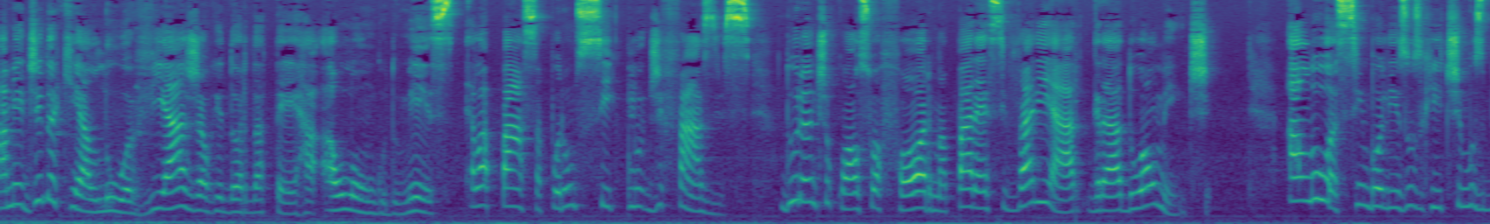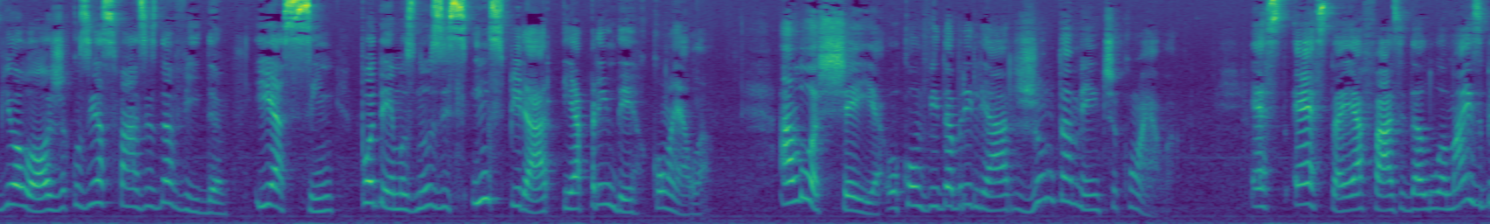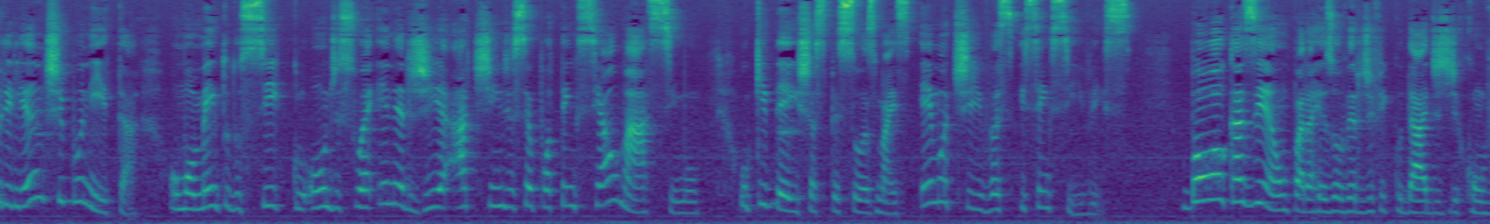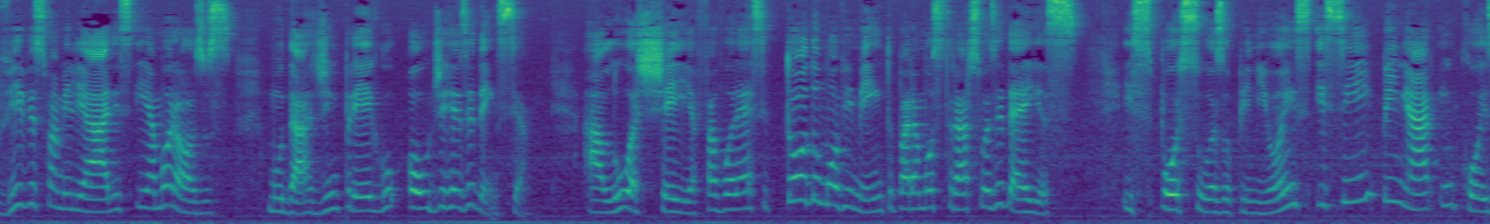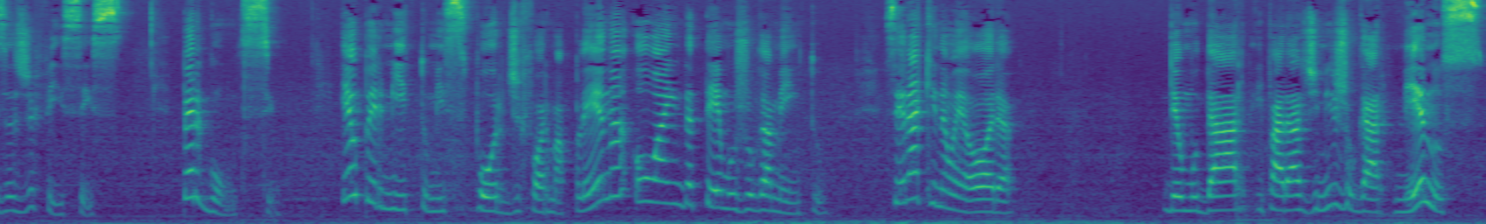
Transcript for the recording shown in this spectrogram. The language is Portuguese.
À medida que a Lua viaja ao redor da Terra ao longo do mês, ela passa por um ciclo de fases, durante o qual sua forma parece variar gradualmente. A Lua simboliza os ritmos biológicos e as fases da vida, e assim podemos nos inspirar e aprender com ela. A lua cheia o convida a brilhar juntamente com ela. Esta é a fase da lua mais brilhante e bonita, o momento do ciclo onde sua energia atinge seu potencial máximo, o que deixa as pessoas mais emotivas e sensíveis. Boa ocasião para resolver dificuldades de convívios familiares e amorosos, mudar de emprego ou de residência. A lua cheia favorece todo o movimento para mostrar suas ideias expor suas opiniões e se empenhar em coisas difíceis. Pergunte-se: eu permito me expor de forma plena ou ainda temo julgamento? Será que não é hora de eu mudar e parar de me julgar menos?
